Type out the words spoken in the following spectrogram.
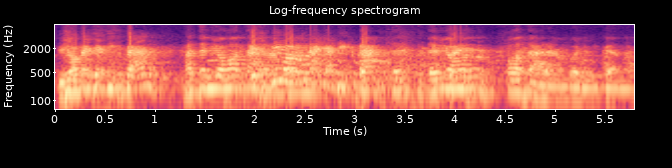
És a negyedikben? Hát de mi a határán És mi van a negyedikben? De, de, mi a határán vagyunk ennek a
